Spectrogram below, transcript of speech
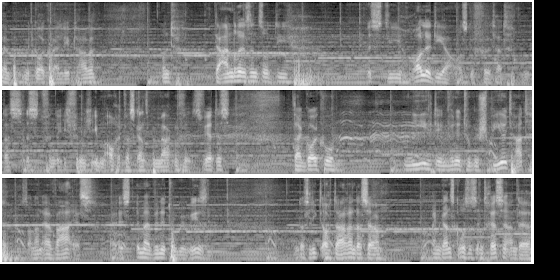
äh, mit Golko erlebt habe. Und der andere sind so die ist die Rolle, die er ausgefüllt hat. Und das ist, finde ich, für mich eben auch etwas ganz Bemerkenswertes, da Goiko nie den Winnetou gespielt hat, sondern er war es. Er ist immer Winnetou gewesen. Und das liegt auch daran, dass er ein ganz großes Interesse an, der,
